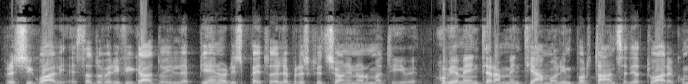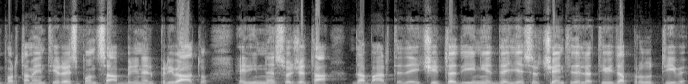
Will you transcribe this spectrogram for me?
presso i quali è stato verificato il pieno rispetto delle prescrizioni normative. Ovviamente rammentiamo l'importanza di attuare comportamenti responsabili nel privato ed in società da parte dei cittadini e degli esercenti delle attività produttive,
